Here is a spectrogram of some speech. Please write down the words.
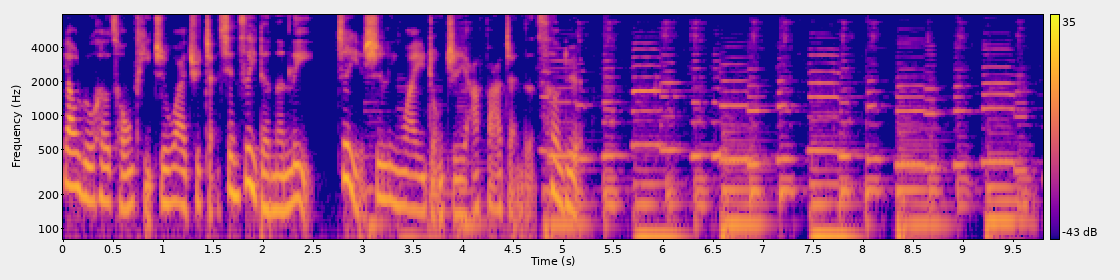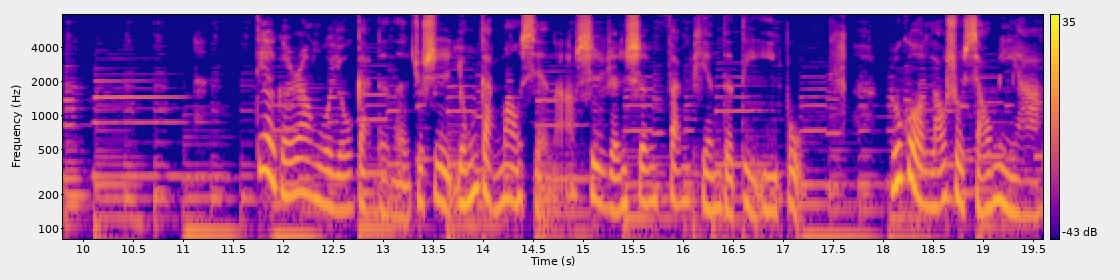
要如何从体制外去展现自己的能力？这也是另外一种职涯发展的策略。第二个让我有感的呢，就是勇敢冒险啊，是人生翻篇的第一步。如果老鼠小米啊，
